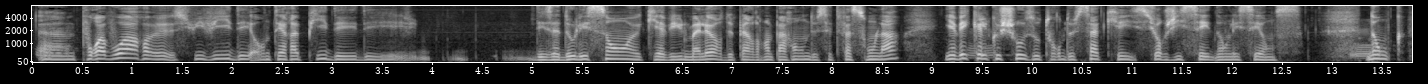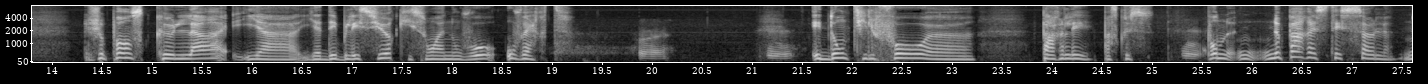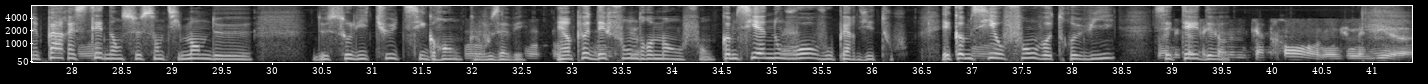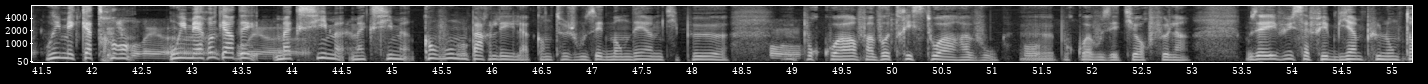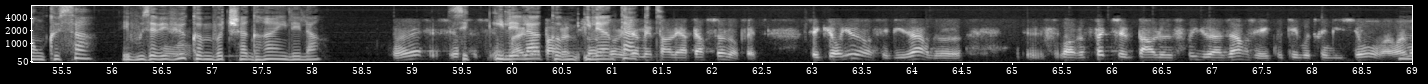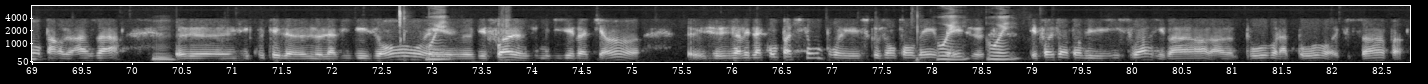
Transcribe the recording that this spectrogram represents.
Euh, Pour avoir euh, suivi des, en thérapie des, des des adolescents euh, qui avaient eu le malheur de perdre un parent de cette façon-là, il y avait quelque chose autour de ça qui surgissait dans les séances. Donc, je pense que là, il y a, il y a des blessures qui sont à nouveau ouvertes. Mmh. et dont il faut euh, parler parce que Mm. pour ne, ne pas rester seul, ne pas rester dans ce sentiment de de solitude si grand que Mm. vous avez Mmh. et un peu Mmh. d'effondrement au fond, comme si à nouveau vous perdiez tout et comme si au fond votre vie c'était de quand même 4 ans, donc je me dis. euh, oui mais quatre que je ans pourrais, euh, oui mais regardez pourrais, euh, Maxime Maxime quand vous me Mm. parlez là quand je vous ai demandé un petit peu pourquoi, enfin votre histoire à vous, pourquoi vous étiez orphelin. Vous avez vu, ça fait bien plus longtemps que ça. Et vous avez vu comme votre chagrin, il est là? Sûr. Sûr. il est là comme- il est intact. jamais parlé à personne en fait. C'est curieux, hein, c'est bizarre de. euh, En fait, par le fruit du hasard, j'ai écouté votre émission, euh, vraiment par le hasard. Mm. Euh, j'ai écouté le- le- la vie des gens Oui. et euh, des fois, je me disais bah tiens, euh, j'avais de la compassion pour les- ce que j'entendais. vous Oui, voyez, je- oui, des fois, j'entendais des histoires, je dis bah la pauvre, la pauvre, et tout ça, enfin,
